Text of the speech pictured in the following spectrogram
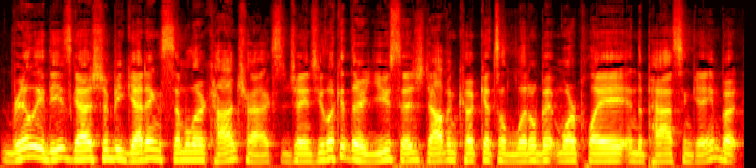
really these guys should be getting similar contracts. James, you look at their usage, Dalvin Cook gets a little bit more play in the passing game, but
